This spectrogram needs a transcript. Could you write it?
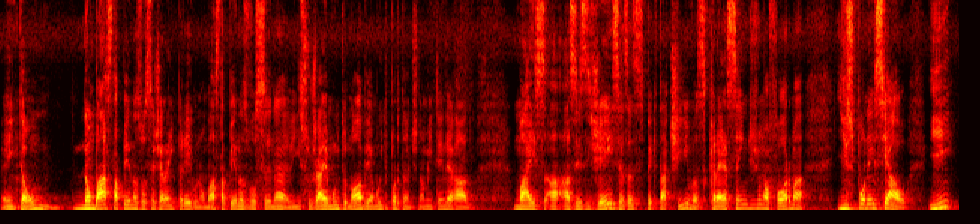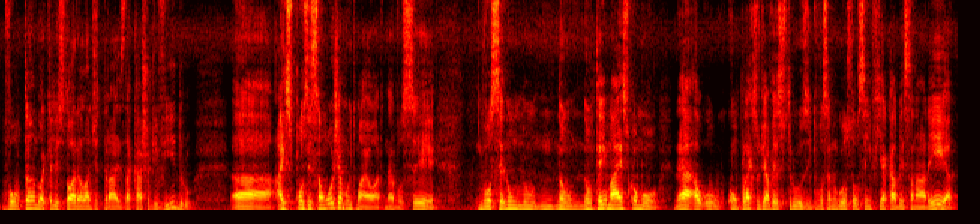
Então, não basta apenas você gerar emprego, não basta apenas você. Né? Isso já é muito nobre, é muito importante, não me entenda errado. Mas a, as exigências, as expectativas crescem de uma forma exponencial. E, voltando àquela história lá de trás da caixa de vidro, uh, a exposição hoje é muito maior. Né? Você você não, não, não, não tem mais como né, o complexo de avestruz em que você não gostou, você enfia a cabeça na areia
